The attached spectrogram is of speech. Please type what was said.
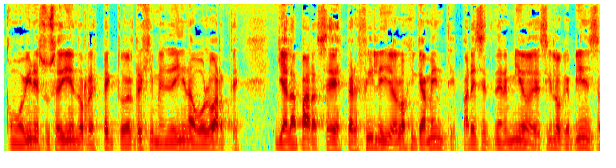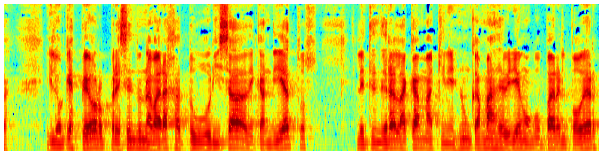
como viene sucediendo respecto del régimen de Dina Boluarte, y a la par se desperfila ideológicamente, parece tener miedo de decir lo que piensa, y lo que es peor, presenta una baraja tuburizada de candidatos, le tenderá la cama a quienes nunca más deberían ocupar el poder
